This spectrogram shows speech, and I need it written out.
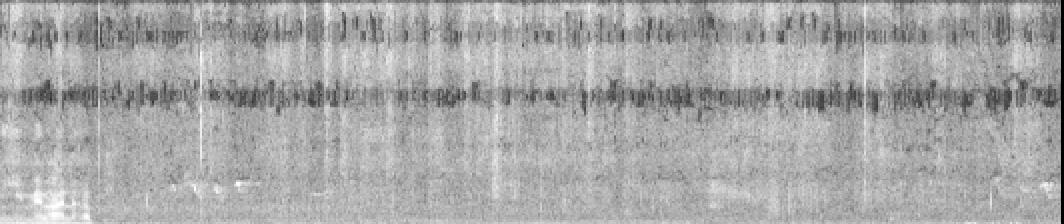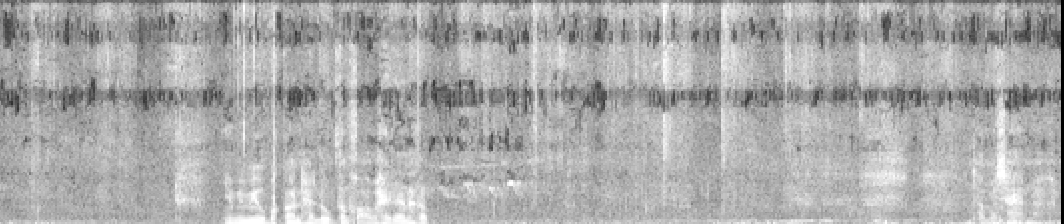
นี่แม่บ้านนะครับ ยังไม่มีอุปกรณ์ถ่ายรูปต้องขออภัยด้วยนะครับ ธรรมชาติมากครับ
